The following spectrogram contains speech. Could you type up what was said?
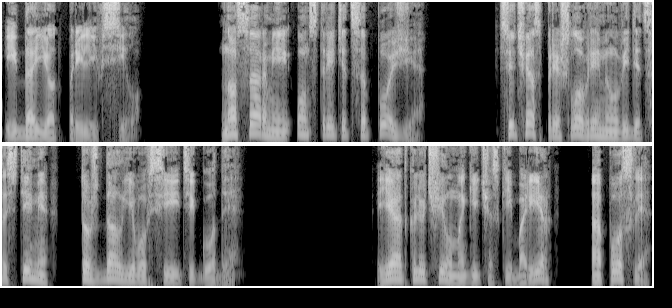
и дает прилив сил. Но с армией он встретится позже. Сейчас пришло время увидеться с теми, кто ждал его все эти годы. Я отключил магический барьер, а после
